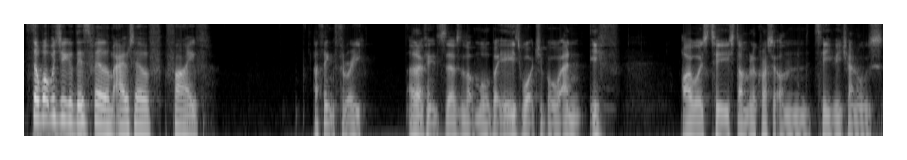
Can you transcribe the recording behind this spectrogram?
So, what would you give this film out of five? I think three. I don't think it deserves a lot more, but it is watchable. And if I was to stumble across it on the TV channels,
